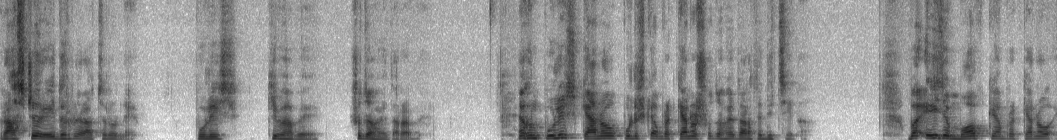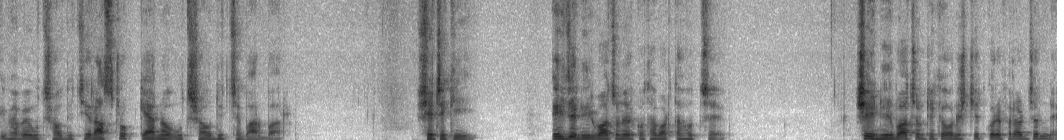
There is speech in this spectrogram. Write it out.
রাষ্ট্রের এই ধরনের আচরণে পুলিশ কীভাবে সোজা হয়ে দাঁড়াবে? এখন পুলিশ কেন, পুলিশকে আমরা কেন সোজা হয়ে দাঁড়াতে দিচ্ছি না? বা এই যে মবকে আমরা কেন এইভাবে উৎসাহ দিচ্ছি রাষ্ট্র কেন উৎসাহ দিচ্ছে বারবার? সেটি কি? এই যে নির্বাচনের কথাবার্তা হচ্ছে, সেই নির্বাচনটিকে অনিশ্চিত করে ফেলার জন্যে?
